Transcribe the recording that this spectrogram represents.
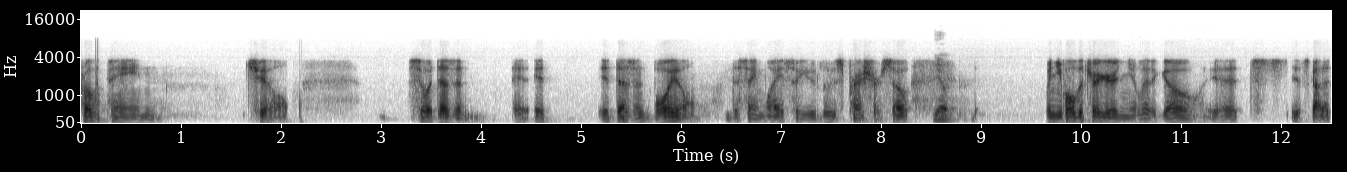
propane chill, so it doesn't it it doesn't boil the same way, so you lose pressure. So yep. when you pull the trigger and you let it go, it's it's got a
